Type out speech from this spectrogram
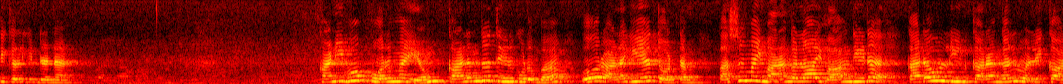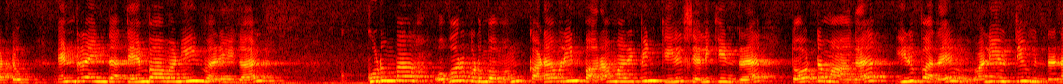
திகழ்கின்றன. கனிவும் பொறுமையும் கலந்த திருக்குடும்பம் ஓர் அழகிய தோட்டம். பசுமை மரங்களாய் வாழ்ந்திட கடவுளின் கரங்கள் வழிகாட்டும். என்ற இந்த தேம்பாவணியின் வரிகள் குடும்ப ஒவ்வொரு குடும்பமும் கடவுளின் பராமரிப்பின் கீழ் செழிக்கின்ற தோட்டமாக இருப்பதை வலியுறுத்துகின்றன.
